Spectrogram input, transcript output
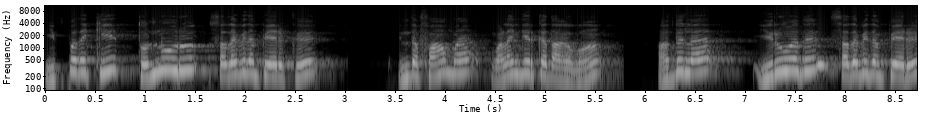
இப்போதைக்கு தொண்ணூறு சதவீதம் பேருக்கு இந்த ஃபார்மை வழங்கியிருக்கதாகவும் அதில் இருபது சதவீதம் பேர்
